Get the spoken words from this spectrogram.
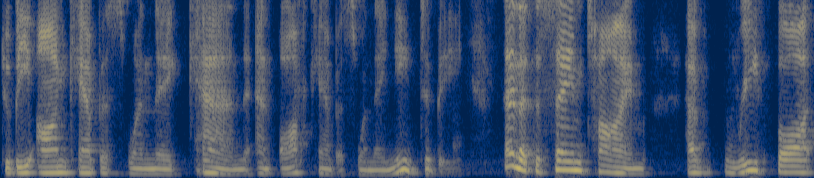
to be on campus when they can and off campus when they need to be. And at the same time, have rethought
